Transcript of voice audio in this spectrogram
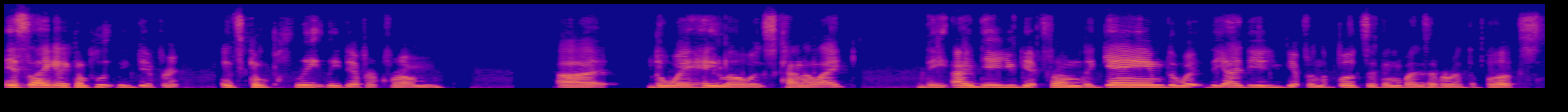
It's like a completely different. It's completely different from uh, the way Halo is kind of like the idea you get from the game, the way the idea you get from the books. If anybody's ever read the books,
